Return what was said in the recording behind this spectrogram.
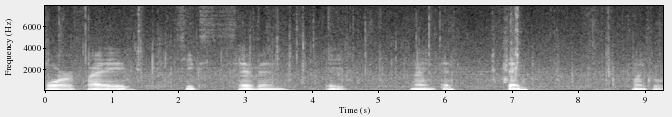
four five six seven eight nine ten. Ten. One two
